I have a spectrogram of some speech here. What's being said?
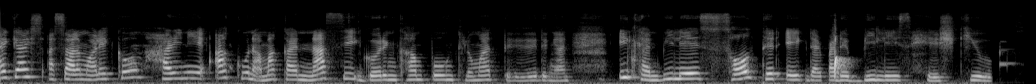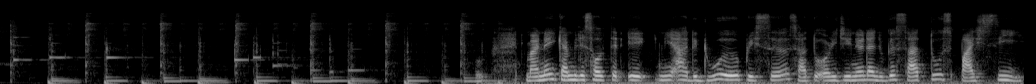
Hai guys, Assalamualaikum. Hari ni aku nak makan nasi goreng kampung telur mata dengan ikan bilis salted egg daripada Bilis HQ. Mana ikan bilis salted egg ni ada dua perisa, satu original dan juga satu spicy.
